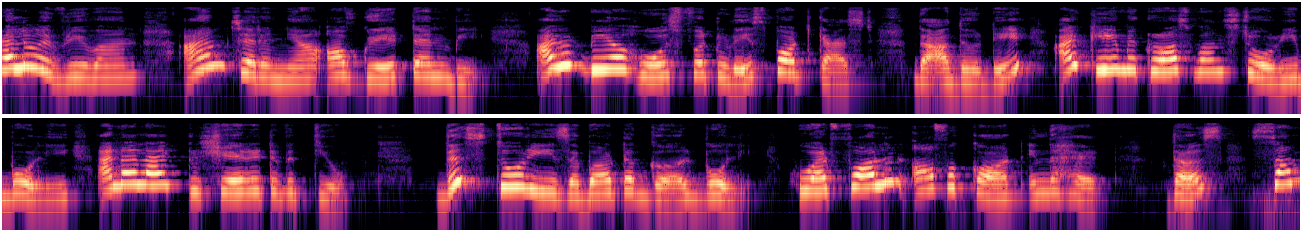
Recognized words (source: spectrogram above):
Hello everyone, I am Charanya of grade 10B. I would be a host for today's podcast. The other day, I came across one story, Bholi, and I like to share it with you. This story is about a girl, Bholi, who had fallen off a cot in the head. Thus, some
